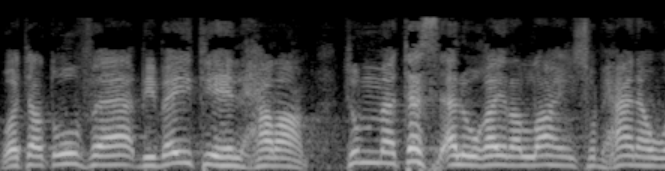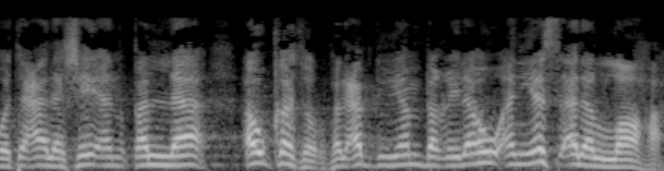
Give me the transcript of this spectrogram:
وتطوف ببيته الحرام ثم تسأل غير الله سبحانه وتعالى شيئا قل أو كثر فالعبد ينبغي له أن يسأل الله.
